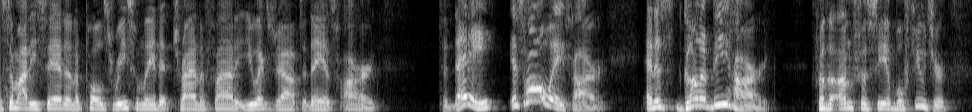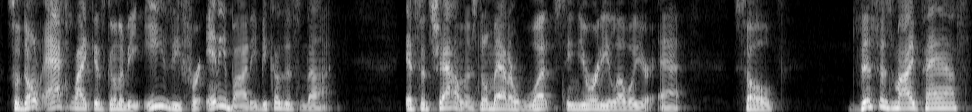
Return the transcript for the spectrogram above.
Somebody said in a post recently that trying to find a UX job today is hard. Today, it's always hard. And it's to be hard for the unforeseeable future. So don't act like it's to be easy for anybody because it's not. It's a challenge no matter what seniority level you're at. So this is my path.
